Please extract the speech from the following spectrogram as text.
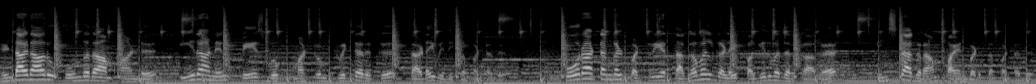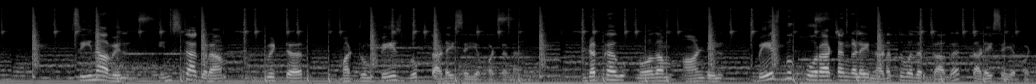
இரண்டாயிரத்து ஒன்பதாம் ஆண்டு ஈரானில் ஃபேஸ்புக் மற்றும் ட்விட்டருக்கு தடை விதிக்கப்பட்டது. போராட்டங்கள் பற்றிய தகவல்களை பகிர்வதற்காக இன்ஸ்டாகிராம் பயன்படுத்தப்பட்டது. சீனாவில் இன்ஸ்டாகிராம் ட்விட்டர் மற்றும் ஃபேஸ்புக் தடை செய்யப்பட்டன. இரண்டாயிரத்து நோதம் ஆண்டில் ஃபேஸ்புக் போராட்டங்களை நடத்துவதற்காக தடை செய்யப்பட்டது.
